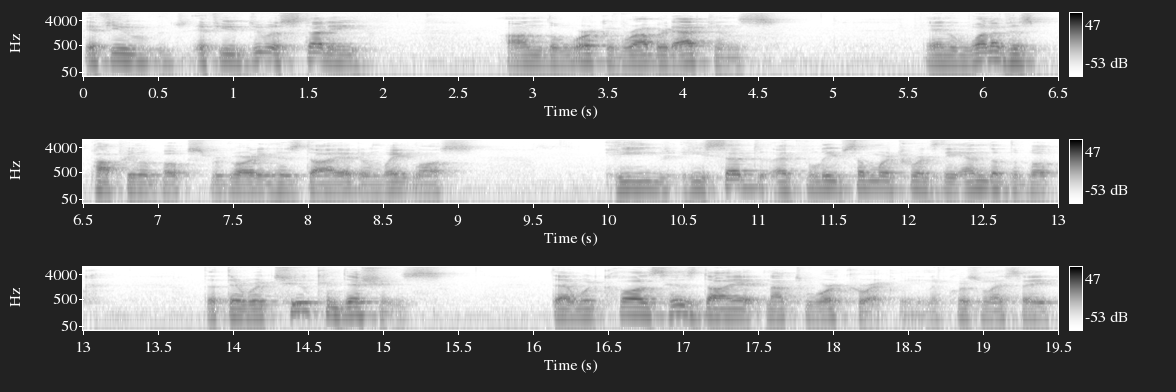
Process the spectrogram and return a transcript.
if you if you do a study on the work of Robert Atkins, in one of his popular books regarding his diet and weight loss, he he said, I believe, somewhere towards the end of the book, that there were two conditions that would cause his diet not to work correctly. And of course, when I say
